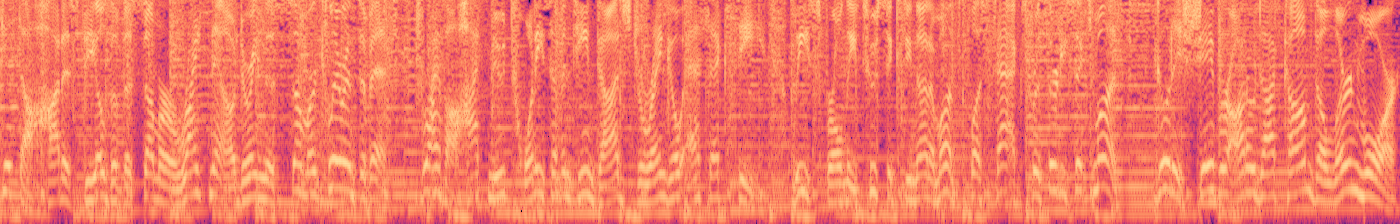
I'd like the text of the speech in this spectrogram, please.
Get the hottest deals of the summer right now during the summer clearance event. Drive a hot new 2017 Dodge Durango SXT. Lease for only $269 a month plus tax for 36 months. Go to shaverauto.com to learn more.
